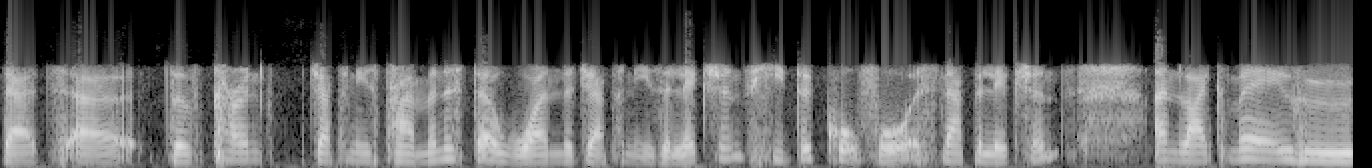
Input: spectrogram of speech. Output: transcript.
that uh, the current Japanese Prime Minister won the Japanese elections. He did call for a snap elections, unlike May, who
